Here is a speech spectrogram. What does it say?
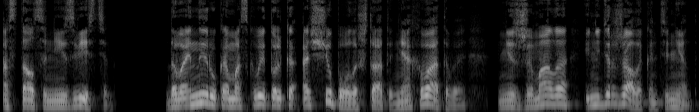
остался неизвестен. До войны рука Москвы только ощупывала Штаты, не охватывая, не сжимала и не держала континент.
